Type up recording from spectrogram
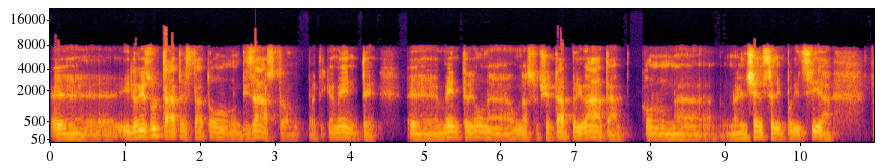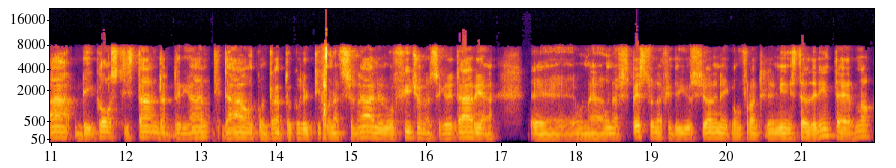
Eh, il risultato è stato un disastro, praticamente, eh, mentre una, una, società privata con una, una licenza di polizia ha dei costi standard derivanti da un contratto collettivo nazionale, un ufficio, una segretaria, eh, una, una, spesso una fideiussione nei confronti del Ministero dell'Interno,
